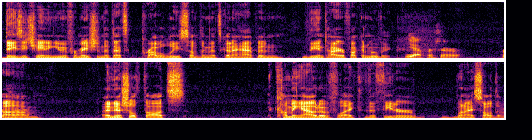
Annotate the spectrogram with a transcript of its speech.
daisy chaining you information that that's probably something that's going to happen the entire fucking movie. yeah, for sure. For Um, initial thoughts coming out of like the theater when I saw the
